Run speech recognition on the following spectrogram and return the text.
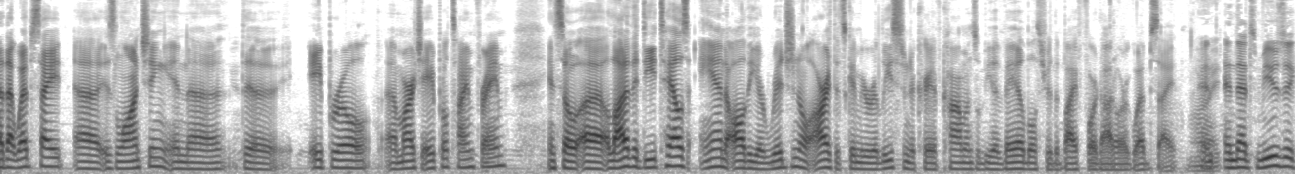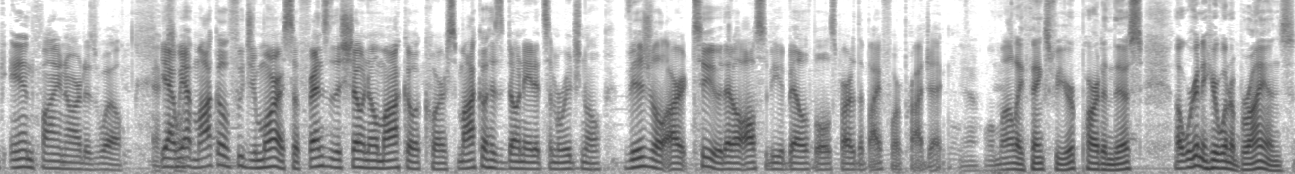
Uh, that website uh, is launching in uh, the April, uh, March, April timeframe. And so uh, a lot of the details and all the original art that's going to be released into Creative Commons will be available through the byfor.org website. And, and that's music and fine art as well. Yeah, we have Mako Fujimura. So friends of the show know Mako, of course. Mako has donated some original visual art too that'll also be available as part of the ByFor project. Yeah. Well, Molly, thanks for your part in this. Uh, we're going to hear one of Brian's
